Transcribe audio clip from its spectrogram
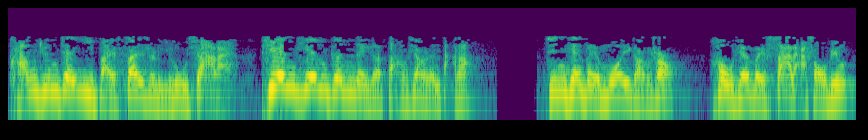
唐军这一百三十里路下来，天天跟这个党项人打仗，今天被摸一岗哨，后天被杀俩哨兵。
